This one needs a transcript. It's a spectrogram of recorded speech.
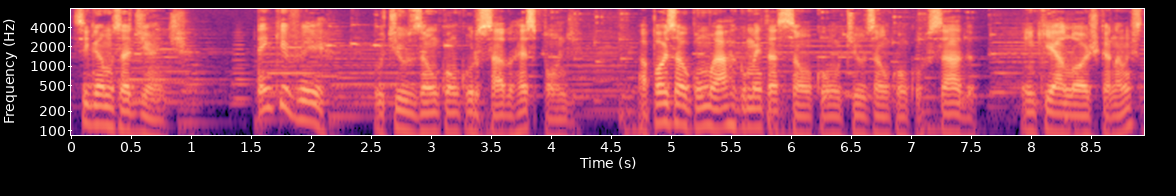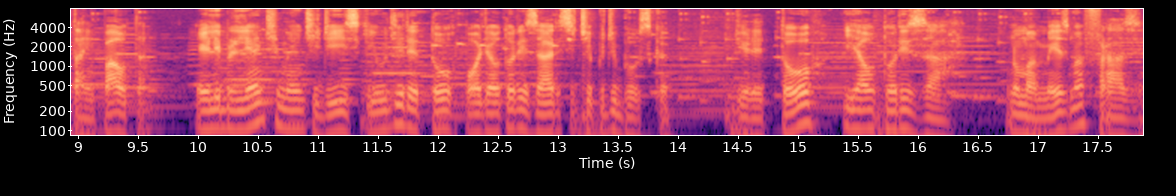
Sigamos adiante. Tem que ver, o tiozão concursado responde. Após alguma argumentação com o tiozão concursado, em que a lógica não está em pauta, ele brilhantemente diz que o diretor pode autorizar esse tipo de busca. Diretor e autorizar, numa mesma frase.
